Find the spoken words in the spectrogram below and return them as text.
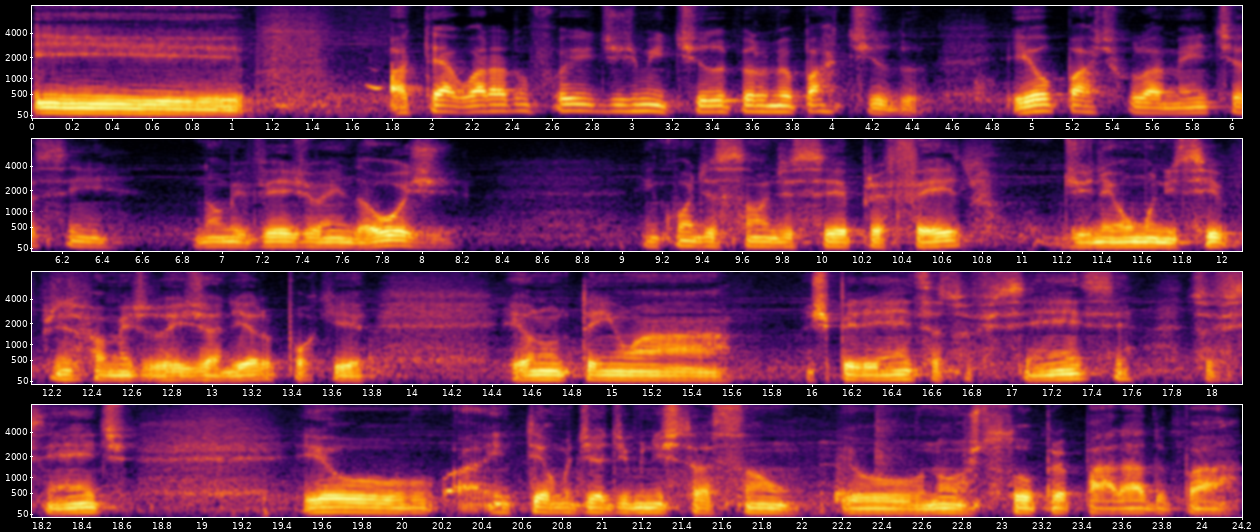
e até agora não foi desmentido pelo meu partido. Eu particularmente, assim, não me vejo ainda hoje em condição de ser prefeito de nenhum município, principalmente do Rio de Janeiro, porque eu não tenho a experiência suficiente, suficiente Eu, em termos de administração, eu não estou preparado para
